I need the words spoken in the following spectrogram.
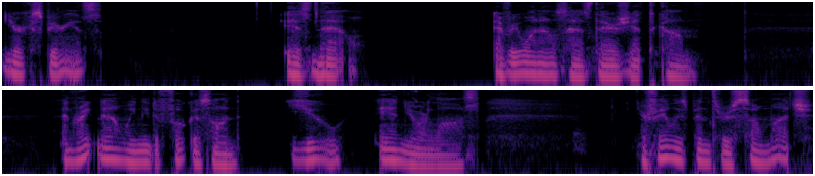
your experience is now. Everyone else has theirs yet to come. And right now, we need to focus on you and your loss. Your family's been through so much.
